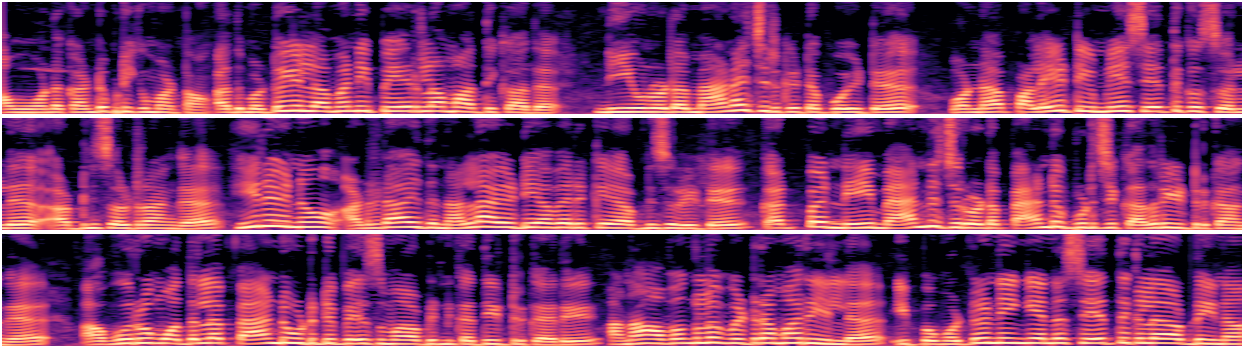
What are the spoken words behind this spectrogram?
அவன் உன்னை கண்டுபிடிக்க மாட்டான். அது மட்டும் இல்லாமல் நீ பேர்லாம் மாற்றிக்காத நீ உன்னோட மேனேஜர் கிட்ட போயிட்டு உன்னை பழைய டீம்லேயே சேர்த்துக்க சொல்லு அப்படின்னு சொல்கிறாங்க ஹீரோயினும் அடடா இது நல்ல ஐடியாவே இருக்கே அப்படின்னு சொல்லிட்டு கட் பண்ணி மேனேஜரோட பேண்ட பிடிச்சி கதறிட்டு இருக்காங்க. அவரும் முதல்ல பேண்ட் விட்டுட்டு பேசுமா அப்படின்னு கத்திட்டு இருக்காரு. ஆனால் அவங்களும் விடுற மாதிரி இல்லை. இப்போ மட்டும் நீங்கள் என்ன சேர்த்துக்கல அப்படின்னா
